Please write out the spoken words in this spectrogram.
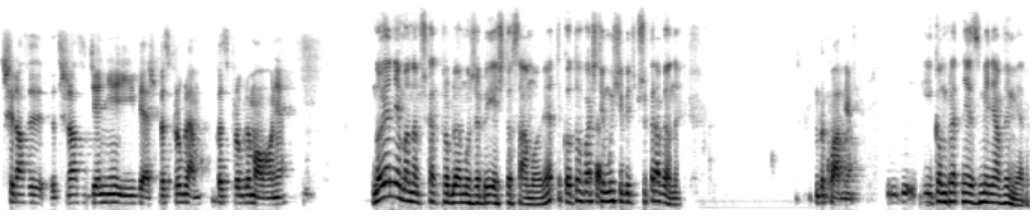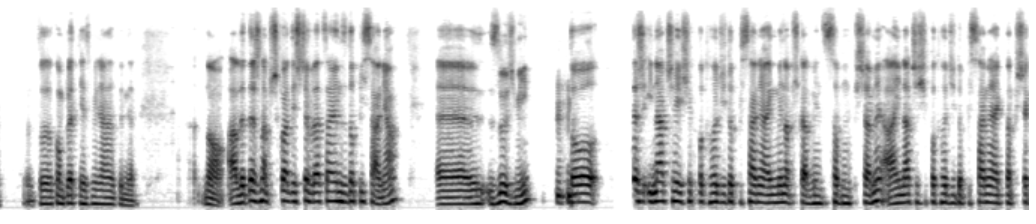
trzy razy, trzy razy dziennie i wiesz, bez problemu, bezproblemowo, nie? No ja nie mam na przykład problemu, żeby jeść to samo, nie? Tylko to właśnie tak. musi być przyprawione. Dokładnie. I kompletnie zmienia wymiar. To kompletnie zmienia wymiar. No, ale też na przykład jeszcze wracając do pisania e, z ludźmi, mhm. to też inaczej się podchodzi do pisania, jak my na przykład między sobą piszemy, a inaczej się podchodzi do pisania, jak napisze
